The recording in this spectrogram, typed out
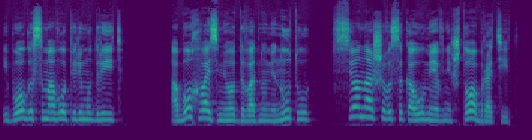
и Бога самого перемудрить. А Бог возьмет, да в одну минуту все наше высокоумие в ничто обратит.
